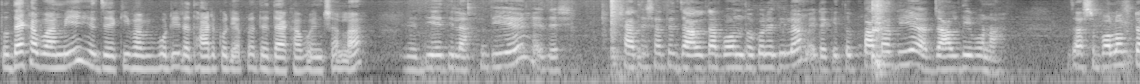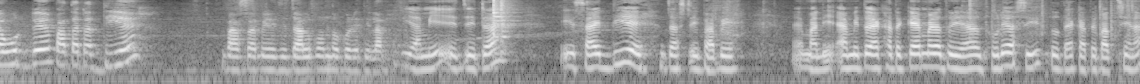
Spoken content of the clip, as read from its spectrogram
তো দেখাবো আমি যে কীভাবে বটিটা ধার করি, আপনাদের দেখাবো ইনশাল্লাহ। দিয়ে দিলাম, দিয়ে এই যে সাথে সাথে জালটা বন্ধ করে দিলাম। এটা কিন্তু পাতা দিয়ে আর জাল দিব না। জাস্ট বলকটা উঠবে, পাতাটা দিয়ে বাঁচাবে এই যে জাল বন্ধ করে দিলাম। দিয়ে আমি এই যেটা এই সাইড দিয়ে জাস্ট এইভাবে মানে আমি তো এক হাতে ক্যামেরা ধরে ধরে আছি, তো দেখাতে পাচ্ছি না।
